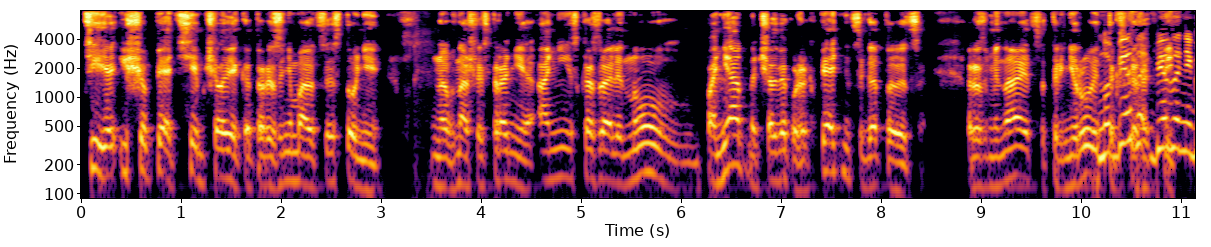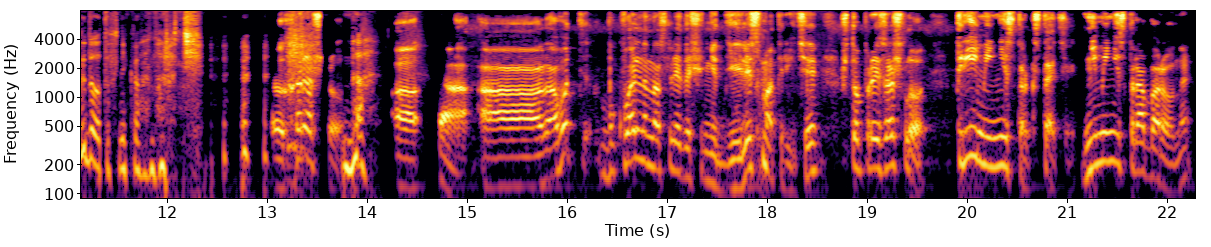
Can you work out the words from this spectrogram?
те еще 5-7 человек, которые занимаются Эстонией э, в нашей стране, они сказали, ну, понятно, человек уже к пятнице готовится, разминается, тренирует. Но без, сказать, без анекдотов, Николай Марович. Э, хорошо. Да. А, да. А, а вот буквально на следующей неделе, смотрите, что произошло. Три министра, кстати, не министра обороны,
